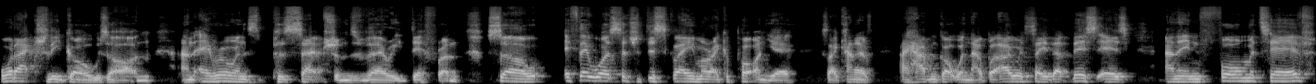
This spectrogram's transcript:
what actually goes on, and everyone's perception's very different. So if there was such a disclaimer I could put on you, because I kind of I haven't got one now, but I would say that this is an informative,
